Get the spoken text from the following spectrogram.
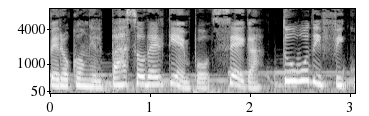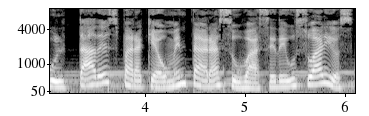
Pero con el paso del tiempo, Sega tuvo dificultades para que aumentara su base de usuarios.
